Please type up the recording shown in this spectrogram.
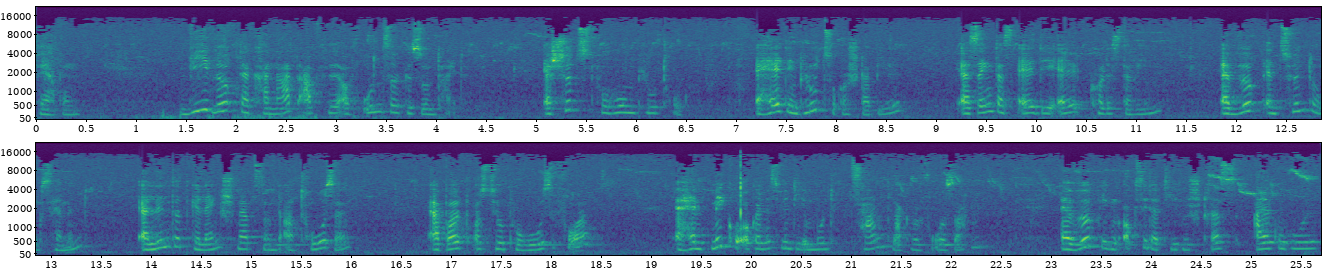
Färbung. Wie wirkt der Granatapfel auf unsere Gesundheit? Er schützt vor hohem Blutdruck. Er hält den Blutzucker stabil, er senkt das LDL-Cholesterin, er wirkt entzündungshemmend, er lindert Gelenkschmerzen und Arthrose, er beugt Osteoporose vor, er hemmt Mikroorganismen, die im Mund Zahnplaque verursachen, er wirkt gegen oxidativen Stress, Alkohol,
